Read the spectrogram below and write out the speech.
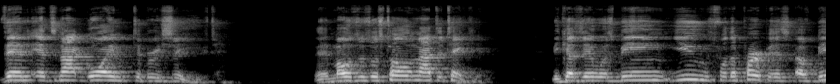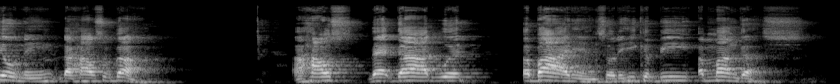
then it's not going to be received. That Moses was told not to take it because it was being used for the purpose of building the house of God, a house that God would abide in so that he could be among us.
